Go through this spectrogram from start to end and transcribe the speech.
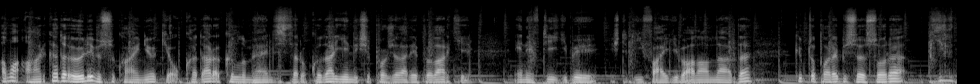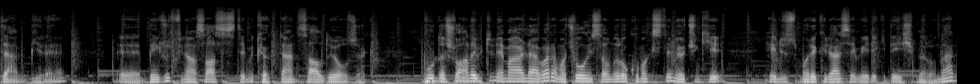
Ama arkada öyle bir su kaynıyor ki o kadar akıllı mühendisler, o kadar yenilikçi projeler yapıyorlar ki NFT gibi, işte DeFi gibi alanlarda kripto para bir süre sonra birdenbire e, mevcut finansal sistemi kökten saldırıyor olacak. Burada şu anda bütün emarlar var ama çoğu insan onları okumak istemiyor çünkü henüz moleküler seviyedeki değişimler onlar.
